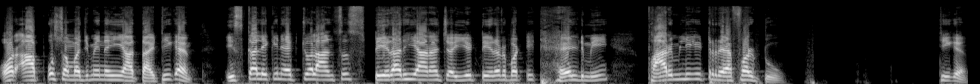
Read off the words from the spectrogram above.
और आपको समझ में नहीं आता है, ठीक है? इसका लेकिन एक्चुअल आंसर टेरर ही आना चाहिए। Terror but it held me formally it refer to ठीक है?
